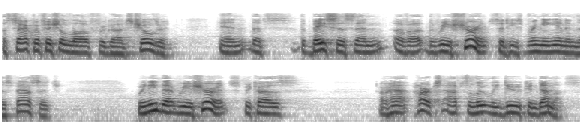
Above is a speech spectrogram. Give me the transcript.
a sacrificial love for God's children. And that's the basis then of uh, the reassurance that he's bringing in in this passage. We need that reassurance because our ha- hearts absolutely do condemn us.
